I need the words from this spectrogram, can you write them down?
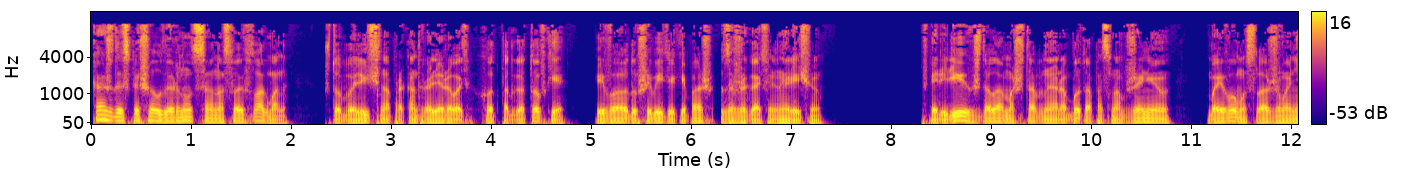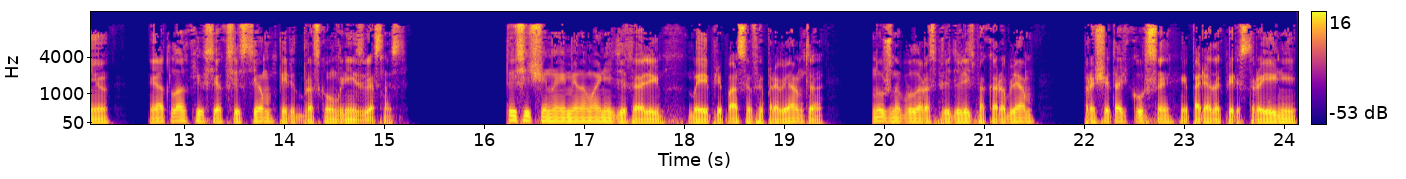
Каждый спешил вернуться на свой флагман, чтобы лично проконтролировать ход подготовки и воодушевить экипаж зажигательной речью. Впереди их ждала масштабная работа по снабжению, боевому слаживанию и отладке всех систем перед броском в неизвестность. Тысячи наименований деталей, боеприпасов и провианта нужно было распределить по кораблям, просчитать курсы и порядок перестроений,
